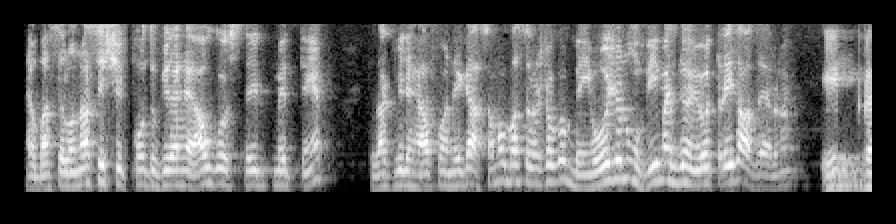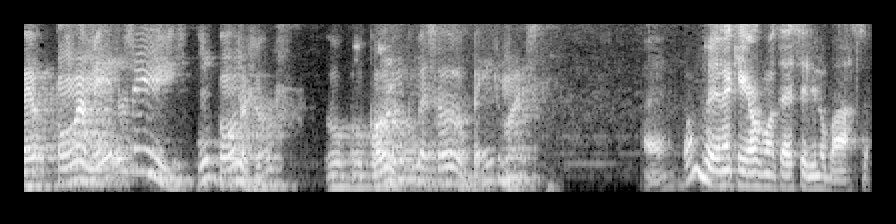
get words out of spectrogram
É, o Barcelona assisti contra o Villarreal, gostei do primeiro tempo. Apesar que o Villarreal foi uma negação, mas o Barcelona jogou bem. Hoje eu não vi, mas ganhou 3 a 0 né? E ganhou com um a menos e impondo o jogo. O, o Coleman começou bem demais. É, vamos ver, né, o que acontece ali no Barça.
